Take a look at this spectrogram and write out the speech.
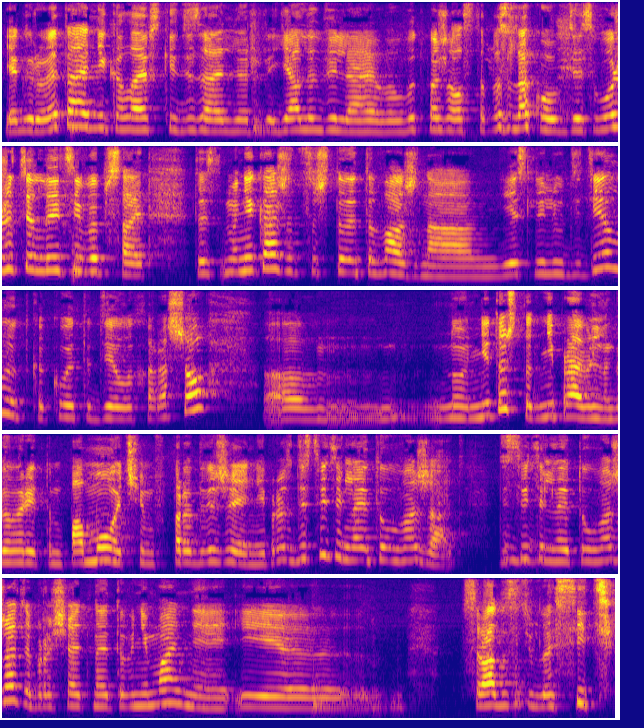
Я говорю, это николаевский дизайнер Яна Беляева, вот, пожалуйста, познакомьтесь, можете найти веб-сайт. То есть мне кажется, что это важно. Если люди делают какое-то дело хорошо, ну, не то, что неправильно говорить, там, помочь им в продвижении, просто действительно это уважать. Действительно это уважать, обращать на это внимание и э, с радостью носить.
